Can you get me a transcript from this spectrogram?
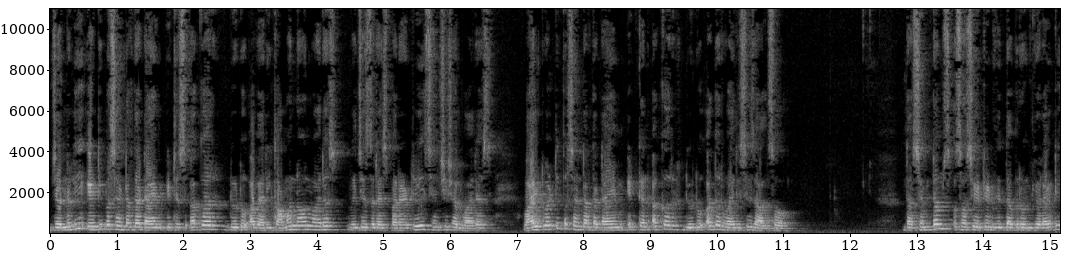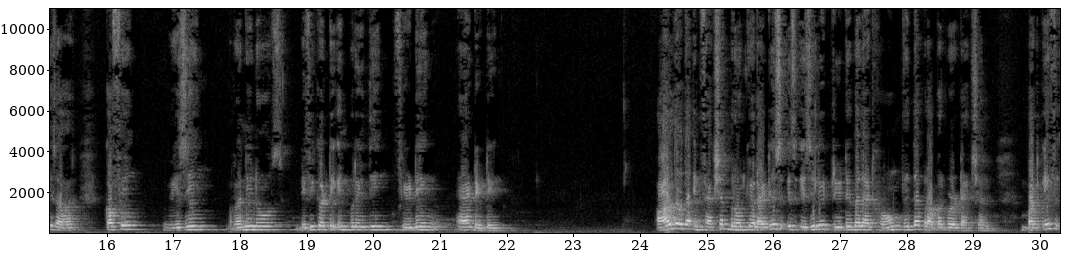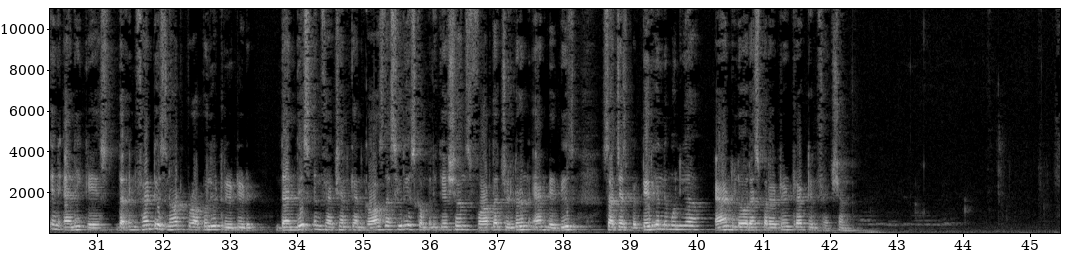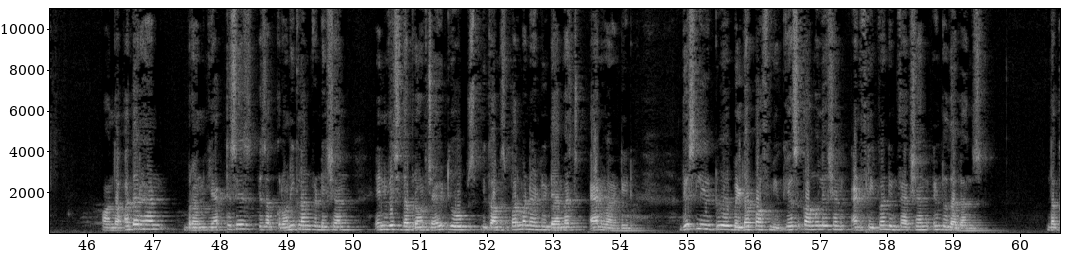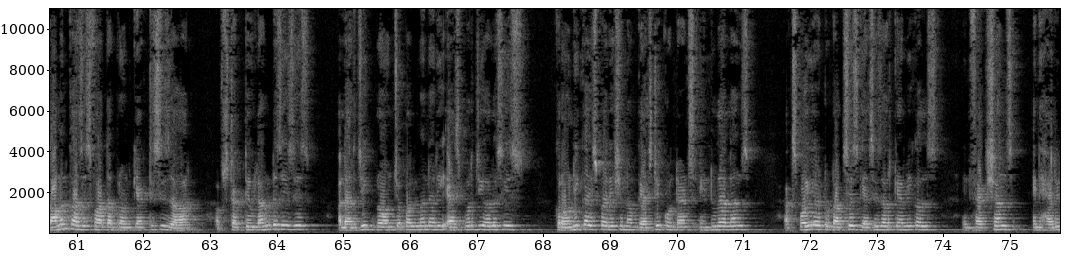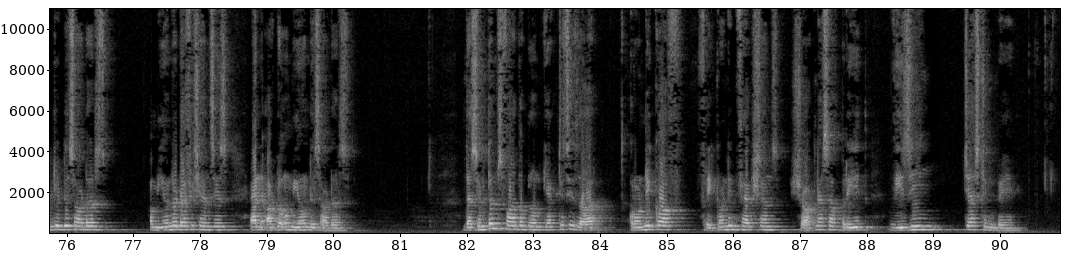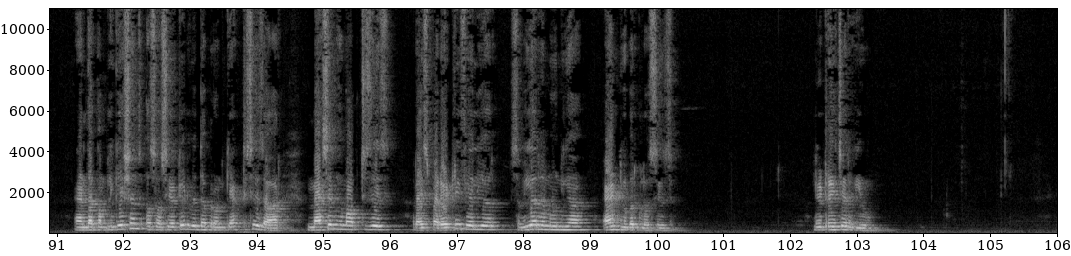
Generally, 80% of the time it is occur due to a very common known virus which is respiratory syncytial virus, while 20% of the time it can occur due to other viruses also. The symptoms associated with the bronchiolitis are coughing, wheezing, runny nose, difficulty in breathing, feeding, and eating. Although the infection bronchiolitis is easily treatable at home with the proper protection, but if in any case the infant is not properly treated, then this infection can cause the serious complications for the children and babies such as bacterial pneumonia and lower respiratory tract infection. On the other hand, bronchiectasis is a chronic lung condition in which the bronchi tubes becomes permanently damaged and wounded. This leads to a buildup of mucus accumulation and frequent infection into the lungs. The common causes for the bronchiectasis are obstructive lung diseases, allergic bronchopulmonary aspergillosis, chronic aspiration of gastric contents into the lungs, exposure to toxic gases or chemicals, infections, inherited disorders, immunodeficiencies, and autoimmune disorders. The symptoms for the bronchiectasis are chronic cough, frequent infections, shortness of breath, wheezing, chest pain. And the complications associated with the bronchiectasis are massive hemoptysis, respiratory failure, severe pneumonia, and tuberculosis. Literature view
